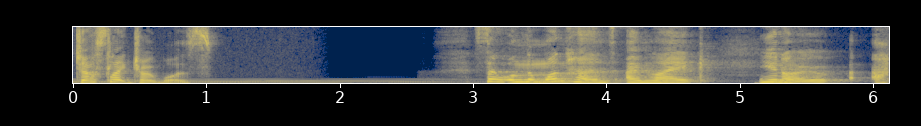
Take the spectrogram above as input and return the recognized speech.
just like Joe was. So, on mm. the one hand, I'm like, you know, uh,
